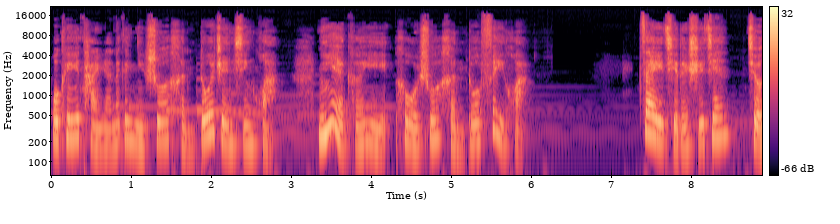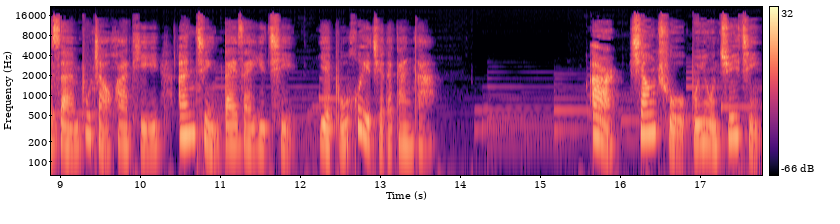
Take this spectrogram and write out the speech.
我可以坦然的跟你说很多真心话，你也可以和我说很多废话。在一起的时间，就算不找话题，安静待在一起，也不会觉得尴尬。二相处不用拘谨，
